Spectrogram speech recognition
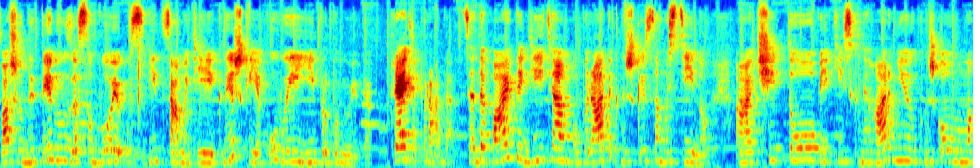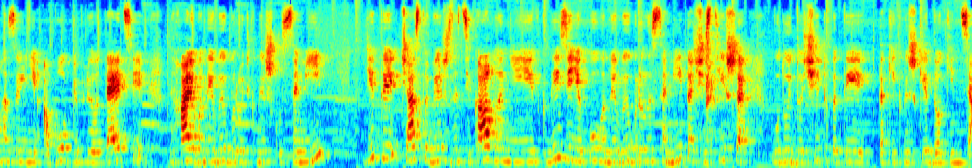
вашу дитину за собою у світ саме тієї книжки, яку ви їй пропонуєте. Третя порада це давайте дітям обирати книжки самостійно, чи то в якійсь книгарні у книжковому магазині або в бібліотеці. Нехай вони виберуть книжку самі. Діти часто більш зацікавлені в книзі, яку вони вибрали самі, та частіше будуть дочитувати такі книжки до кінця.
